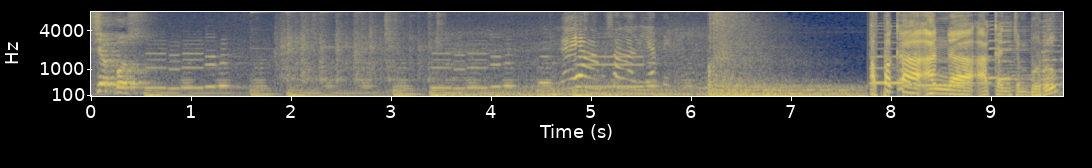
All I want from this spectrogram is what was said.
Siap bos. Enggak yang aku salah lihat deh. Apakah Anda akan cemburu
